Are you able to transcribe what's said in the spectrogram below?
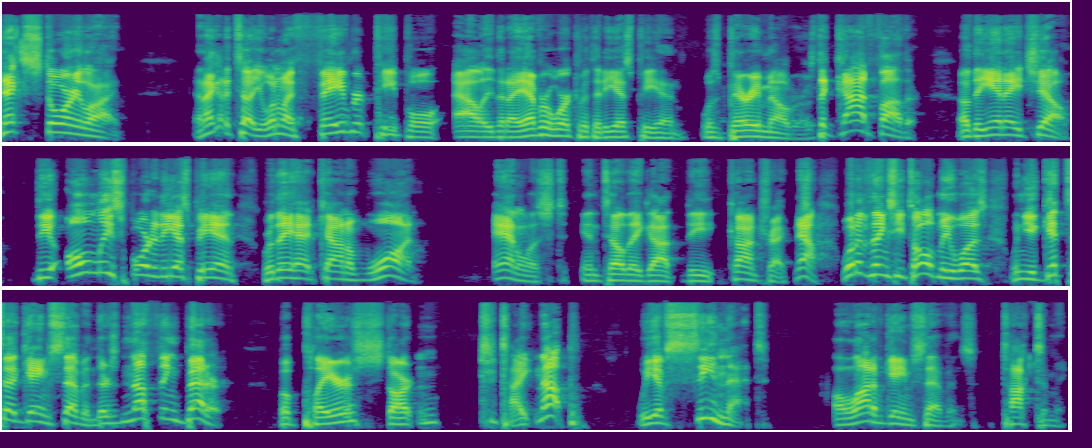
next storyline. And I got to tell you, one of my favorite people, Allie, that I ever worked with at ESPN was Barry Melrose, the godfather of the NHL the only sport at ESPN where they had count of one analyst until they got the contract. Now, one of the things he told me was when you get to game seven, there's nothing better but players starting to tighten up. We have seen that. A lot of game sevens. Talk to me.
